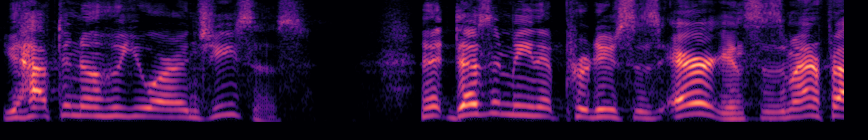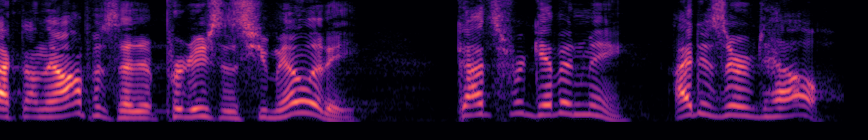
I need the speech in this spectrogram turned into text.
You have to know who you are in Jesus. And it doesn't mean it produces arrogance. As a matter of fact, on the opposite, it produces humility. God's forgiven me. I deserved hell.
